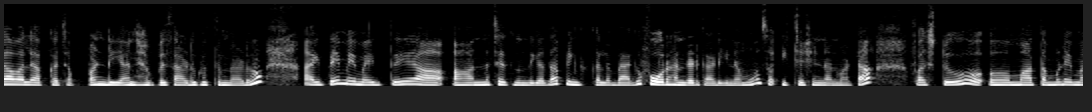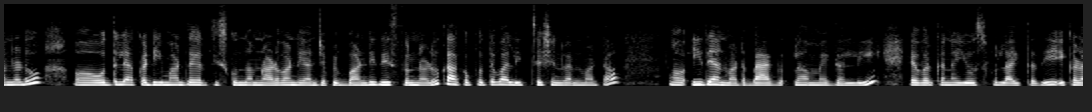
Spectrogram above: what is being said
కావాలి అక్క చెప్పండి అని చెప్పేసి అడుగుతున్నాడు. అయితే మేమైతే ఆ అన్న చేతులు ఉంది కదా పింక్ కలర్ బ్యాగ్ ఫోర్ హండ్రెడ్కి అడిగినాము. సో ఇచ్చేసిండు అనమాట ఫస్ట్ మా తమ్ముడు ఏమన్నాడు వద్దులే అక్క డిమార్ట్ దగ్గర తీసుకుందాం నడవండి అని చెప్పి బండి తీస్తున్నాడు. కాకపోతే వాళ్ళు ఇచ్చేసిండ్రు అనమాట ఇదే అనమాట బ్యాగ్ అమ్మే గల్లీ. ఎవరికైనా యూస్ఫుల్ అవుతుంది ఇక్కడ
